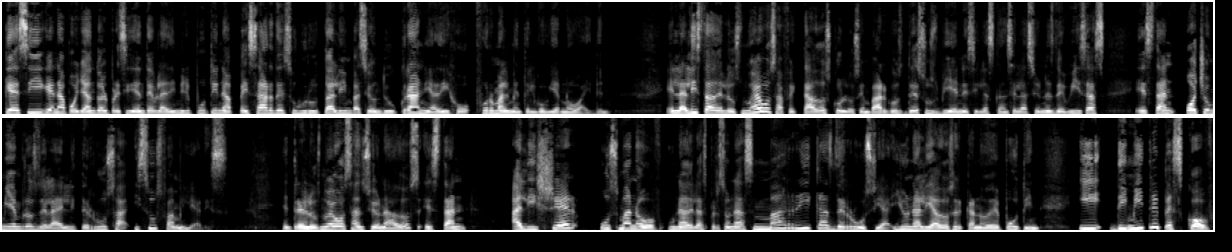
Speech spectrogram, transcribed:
que siguen apoyando al presidente Vladimir Putin a pesar de su brutal invasión de Ucrania, dijo formalmente el gobierno Biden. En la lista de los nuevos afectados con los embargos de sus bienes y las cancelaciones de visas están ocho miembros de la élite rusa y sus familiares. Entre los nuevos sancionados están Alisher Usmanov, una de las personas más ricas de Rusia y un aliado cercano de Putin, y Dmitry Peskov,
